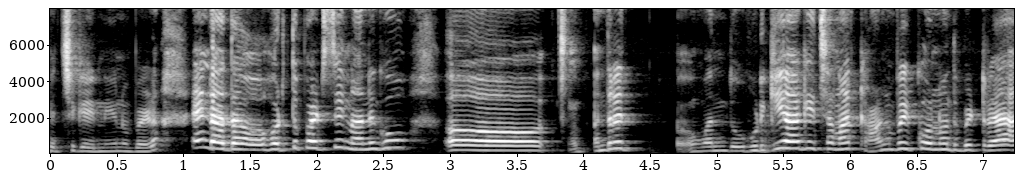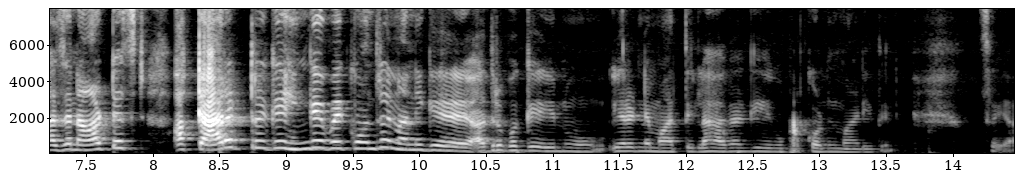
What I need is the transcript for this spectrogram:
ಹೆಚ್ಚಿಗೆ ಇನ್ನೇನು ಬೇಡ. ಆ್ಯಂಡ್ ಅದು ಹೊರತುಪಡಿಸಿ ನನಗೂ ಅಂದರೆ ಒಂದು ಹುಡುಗಿಯಾಗಿ ಚೆನ್ನಾಗಿ ಕಾಣಬೇಕು ಅನ್ನೋದು ಬಿಟ್ಟರೆ ಆಸ್ ಅನ್ ಆರ್ಟಿಸ್ಟ್ ಆ ಕ್ಯಾರೆಕ್ಟ್ರಿಗೆ ಹಿಂಗೆ ಬೇಕು ಅಂದರೆ ನನಗೆ ಅದ್ರ ಬಗ್ಗೆ ಏನು ಎರಡನೇ ಮಾತಿಲ್ಲ. ಹಾಗಾಗಿ ಒಪ್ಕೊಂಡು ಮಾಡಿದ್ದೀನಿ. ಸೊ ಯಾ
